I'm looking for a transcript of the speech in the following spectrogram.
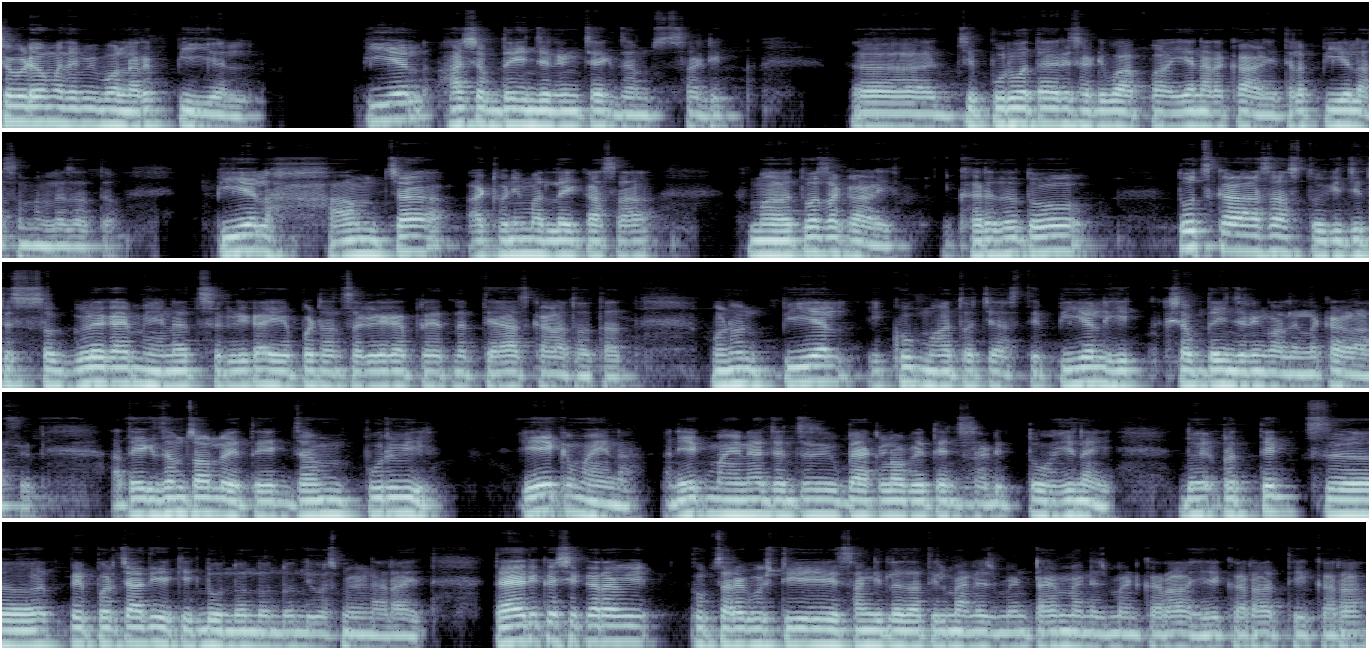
आजच्या व्हिडिओमध्ये मी बोलणार आहे पी एल. पी एल हा शब्द इंजिनिअरिंगच्या एक्झाम्ससाठी जे पूर्वतयारीसाठी वाप येणारा काळ आहे त्याला पी एल असं म्हणलं जातं. पी एल हा आमच्या आठवणीमधला एक असा महत्त्वाचा काळ आहे. खरं तर तो तोच काळ असा असतो की जिथे सगळे काय मेहनत सगळे काय एफर्ट आणि सगळे काय प्रयत्न त्याच काळात होतात. म्हणून पी एल ही खूप महत्त्वाची असते. पी एल ही शब्द इंजिनिअरिंगवाल्यांना कळला असेल. आता एक्झाम चालू आहे तर एक्झाम पूर्वी एक महिना आणि एक महिना ज्यांचं बॅकलॉग आहे त्यांच्यासाठी तोही नाही. दो प्रत्येक पेपरच्या आधी एक एक दोन दोन दोन दोन दिवस मिळणार आहेत. तयारी कशी करावी? खूप साऱ्या गोष्टी सांगितल्या जातील. मॅनेजमेंट टाईम मॅनेजमेंट करा हे करा ते करा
